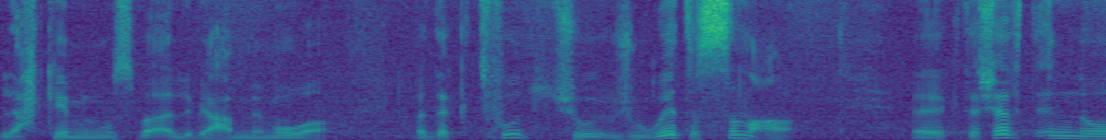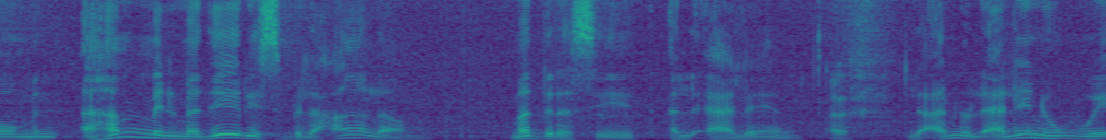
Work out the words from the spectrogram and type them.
الأحكام المسبقة اللي بيعمموها. بدك تفوت جوات الصنعة. آه، اكتشفت إنه من أهم المدارس بالعالم مدرسة الإعلان. لأنه الإعلان هو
